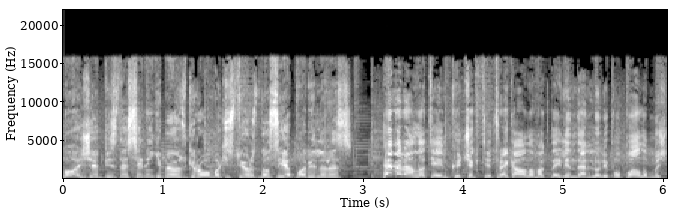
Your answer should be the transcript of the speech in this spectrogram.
Bayce biz de senin gibi özgür olmak istiyoruz. Nasıl yapabiliriz? Hemen anlatayım. Küçük titrek ağlamakla elinden lollipopu alınmış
